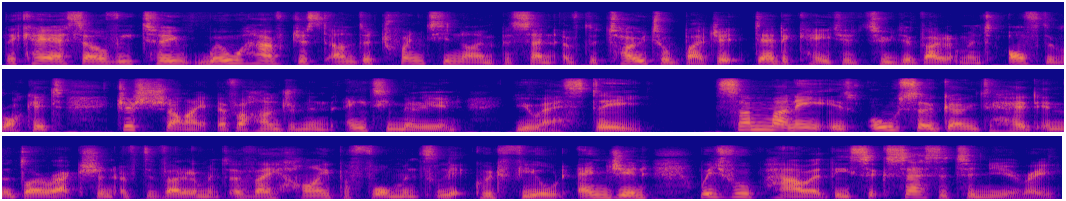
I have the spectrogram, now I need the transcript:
The KSLV-2 will have just under 29% of the total budget dedicated to development of the rocket, just shy of 180 million USD. Some money is also going to head in the direction of development of a high-performance liquid-fueled engine which will power the successor to Nuri.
